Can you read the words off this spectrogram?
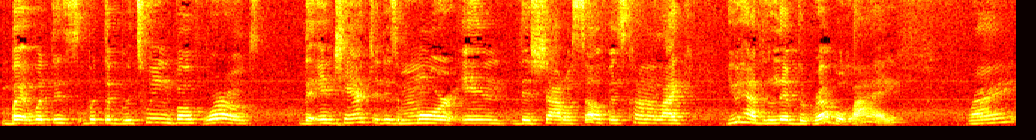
But with this, with the between both worlds, the enchanted is more in this shadow self. It's kind of like you had to live the rebel life, right?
